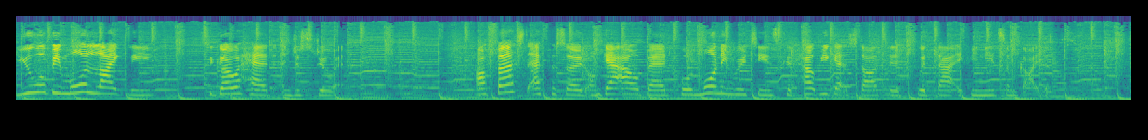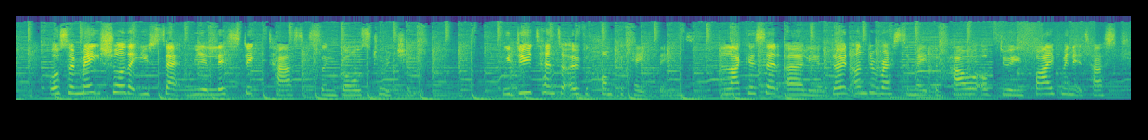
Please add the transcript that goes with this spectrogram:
you will be more likely to go ahead and just do it. Our first episode on Get Out of Bed called Morning Routines could help you get started with that if you need some guidance. Also, make sure that you set realistic tasks and goals to achieve. We do tend to overcomplicate things, and like I said earlier, don't underestimate the power of doing 5 minute tasks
